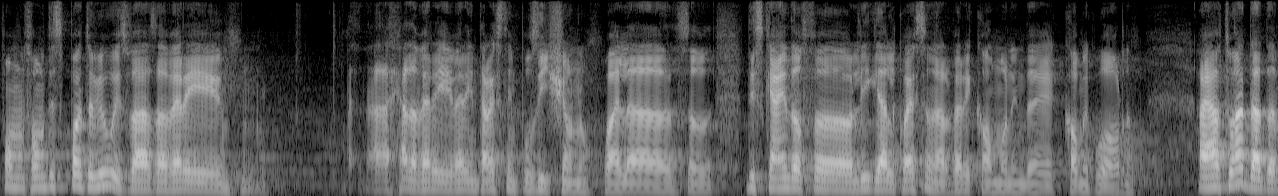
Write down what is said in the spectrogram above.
From, from this point of view, it was a very I had a very, very interesting position. While uh, so this kind of uh, legal questions are very common in the comic world. I have to add that uh,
